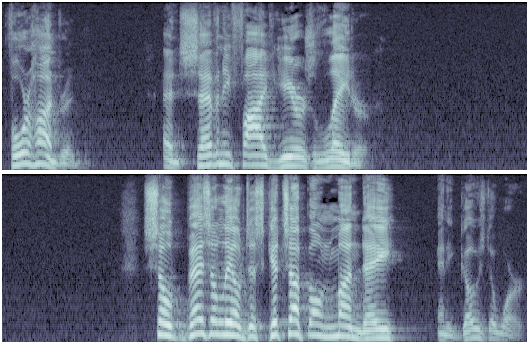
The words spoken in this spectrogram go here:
475 years later, so Bezalel just gets up on Monday and he goes to work,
